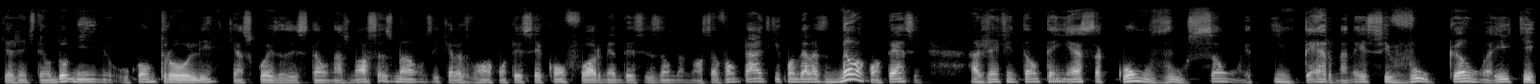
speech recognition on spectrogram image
que a gente tem o domínio, o controle, que as coisas estão nas nossas mãos e que elas vão acontecer conforme a decisão da nossa vontade, que quando elas não acontecem, a gente então tem essa convulsão interna, né? esse vulcão aí que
